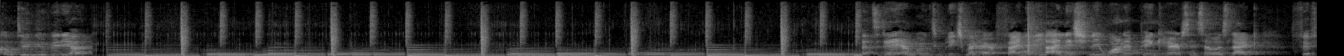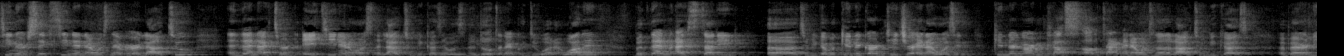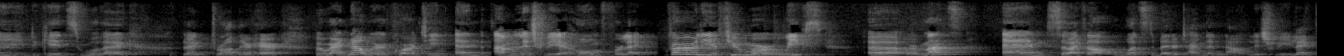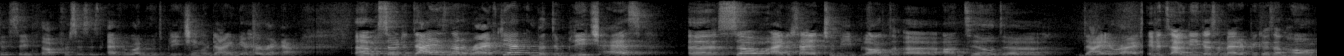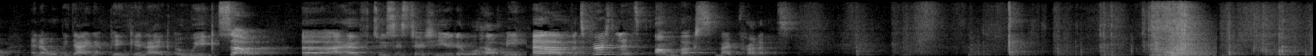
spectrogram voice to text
welcome to a new video. Uh, today I'm going to bleach my hair, finally. I literally wanted pink hair since I was like 15 or 16 and I was never allowed to. And then I turned 18 and I was allowed to because I was an adult and I could do what I wanted. But then I studied uh, to become a kindergarten teacher and I was in kindergarten classes all the time and I was not allowed to because apparently the kids will like like draw their hair. But right now we're in quarantine and I'm literally at home for like probably a few more weeks uh, or months. And so I thought, what's the better time than now? Literally like the same thought process as everyone who's bleaching or dyeing their hair right now. Um, so the dye has not arrived yet, but the bleach has. Uh, so I decided to be blonde uh, until the dye arrives. If it's ugly, it doesn't matter because I'm home and I will be dyeing it pink in like a week. So uh, I have two sisters here that will help me. Uh, but first, let's unbox my products.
